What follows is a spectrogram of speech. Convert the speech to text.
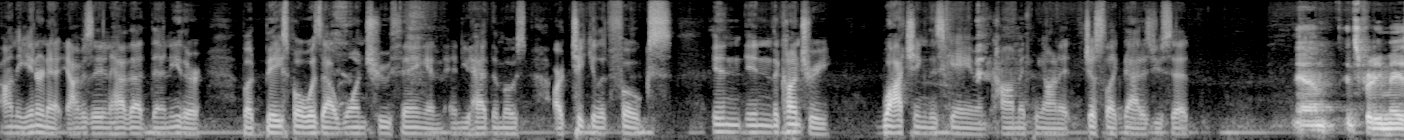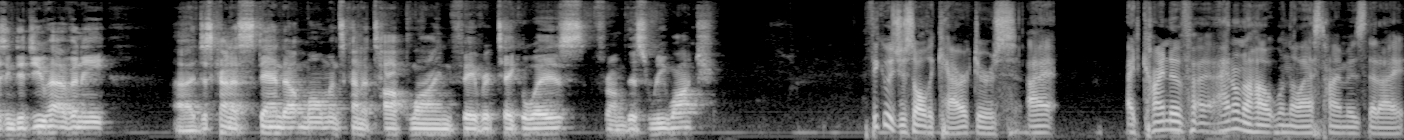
on the internet. Obviously didn't have that then either. But baseball was that one true thing and, and you had the most articulate folks in in the country watching this game and commenting on it just like that as you said. Yeah, it's pretty amazing. Did you have any uh, just kind of standout moments, kind of top line favorite takeaways from this rewatch? I think it was just all the characters. I I'd kind of I, I don't know how when the last time is that I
